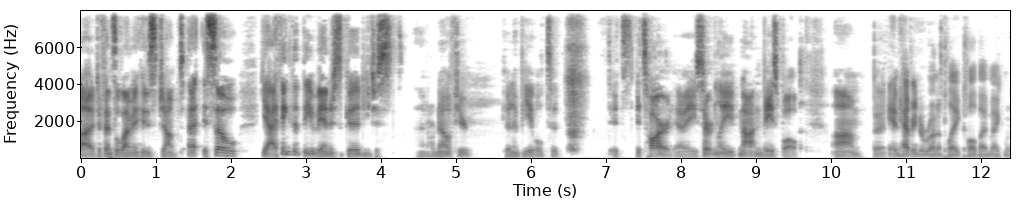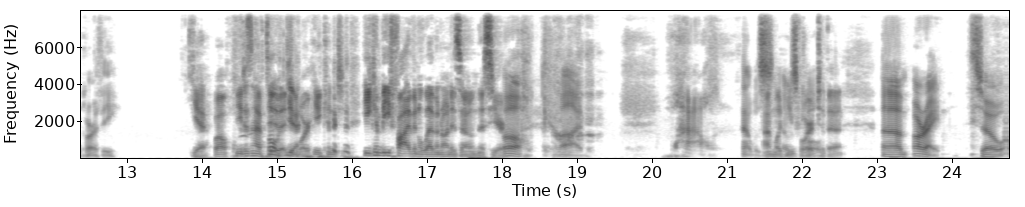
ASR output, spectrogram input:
a defensive lineman who's jumped. Uh, so yeah, I think that the advantage is good. You just I don't know if you're going to be able to it's it's hard. I mean, certainly not in baseball. Um, but And having to run a play called by Mike McCarthy. yeah, well, he doesn't have to do Oh, it yeah. anymore. He can he can be five and eleven on his own this year. Oh God! Wow, that was. I'm looking was forward cold. to that. Um, all right. So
